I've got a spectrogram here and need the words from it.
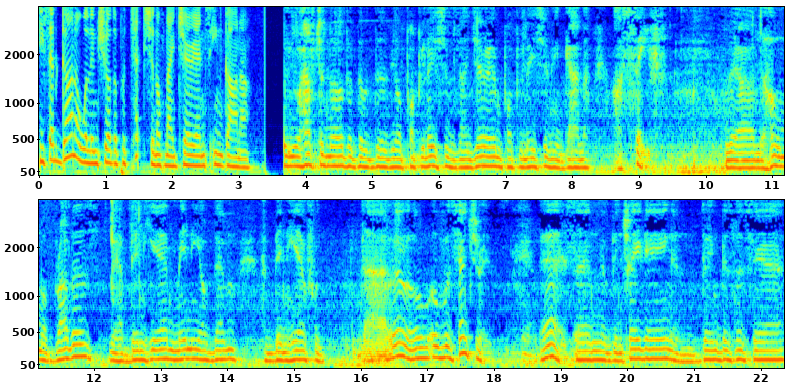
He said Ghana will ensure the protection of Nigerians in Ghana. You have to know that the, the, the populations, Nigerian population in Ghana, are safe. They are the home of brothers. They have been here. Many of them have been here for, uh, know, over centuries. Yes, and I've been trading and doing business here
